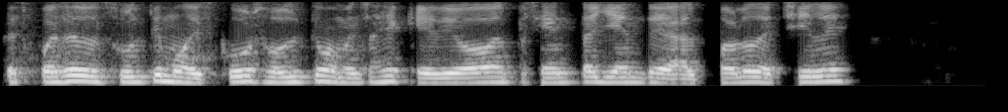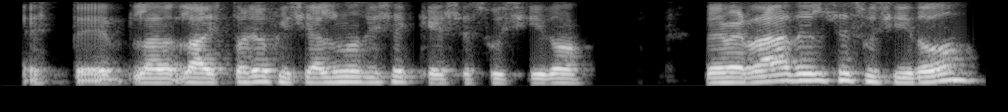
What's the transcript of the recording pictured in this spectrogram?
después de su último discurso, último mensaje que dio el presidente Allende al pueblo de Chile, este, la, la historia oficial nos dice que se suicidó. ¿De verdad él se suicidó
